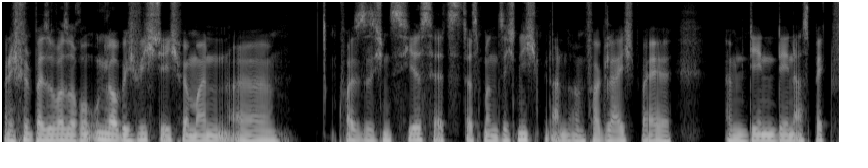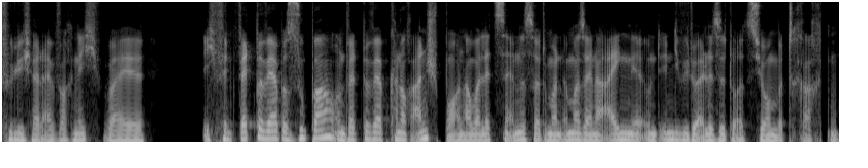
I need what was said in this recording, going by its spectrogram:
Und ich finde bei sowas auch unglaublich wichtig, wenn man äh, quasi sich ein Ziel setzt, dass man sich nicht mit anderen vergleicht, weil ähm, den, den Aspekt fühle ich halt einfach nicht, weil ich finde, Wettbewerb ist super und Wettbewerb kann auch anspornen, aber letzten Endes sollte man immer seine eigene und individuelle Situation betrachten.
